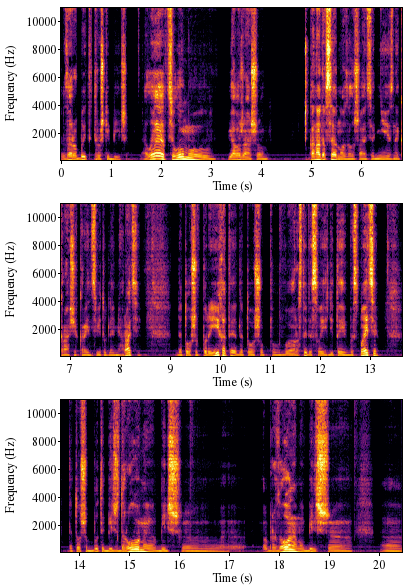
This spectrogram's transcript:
заробити трошки більше. Але в цілому я вважаю, що Канада все одно залишається однією з найкращих країн світу для імміграції, для того, щоб переїхати, для того, щоб ростити своїх дітей в безпеці, для того, щоб бути більш здоровими, більш е, образованими, більш е, е,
